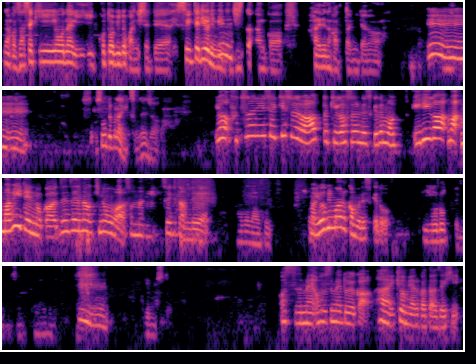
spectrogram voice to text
なんか座席をね、一個飛びとかにしてて、空いてるように見えて、うん実はなんか入れなかったみたいな、うんうんうんうん。そそうでもないんですよね、じゃあ。いや、普通に席数はあった気がするんですけど、でも、入りが、ま、間引いてんのか、全然なんか昨日はそんなに空いてたんで。まあ、曜日もあるかもですけど。いろいろってるんですね。うんうん。わかりました。おすすめ、おすすめというか、はい、興味ある方はぜひ。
